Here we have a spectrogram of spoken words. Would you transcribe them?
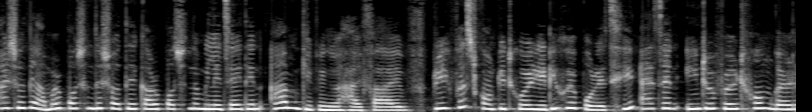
আর যদি আমার পছন্দের সাথে কারও পছন্দ মিলে যায় দেন I am giving you high five breakfast complete করে রেডি হয়ে পড়েছি। As an introvert home girl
